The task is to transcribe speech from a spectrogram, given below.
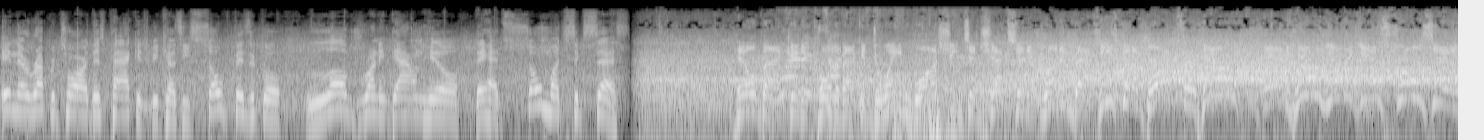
in their repertoire, this package, because he's so physical, loves running downhill. They had so much success. Hill back in at quarterback, and Dwayne Washington checks in at running back. He's going to block for Hill, and Hill yet again strolls in.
